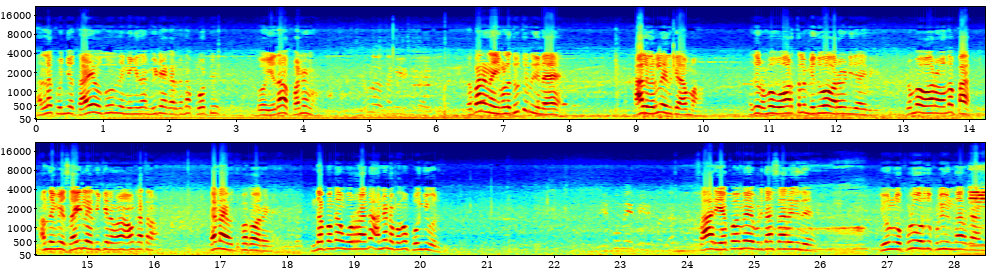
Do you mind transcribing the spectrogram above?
அதெல்லாம் கொஞ்சம் தயவு கூர்ந்து நீங்கள் தான் மீடியாக்காரங்க தான் போட்டு ஓ எதா பண்ணணும். இந்த பாருங்க இவ்வளோ தூத்து இருக்குண்ணே. கால் விரல இருக்கு ஆமாம் அது ரொம்ப ஓரத்தில் மெதுவாக வர வேண்டியதாக இருக்கு. ரொம்ப ஓரம் வந்தால் ப அந்த சைடில் நிற்கிறவன் அவன் கத்துறான். ஏன்டா இந்த பக்கம் வரேன்னு இந்த பக்கம் விடுறாங்க அண்ணன் பக்கம் பொங்கி வருது. சார் எப்பவுமே இப்படி தான் சார்? இருக்குது. இவனுங்க புழு வருது புழுவின்னு தான் இருக்காங்க.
